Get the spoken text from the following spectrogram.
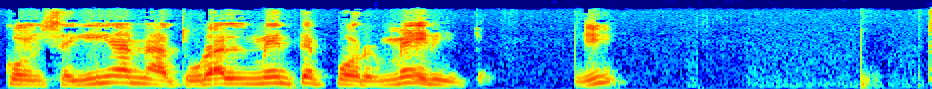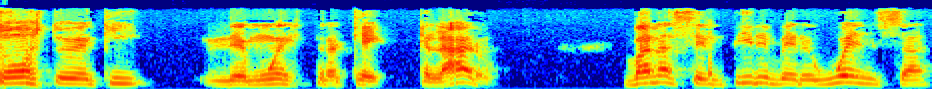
conseguida naturalmente por mérito. Todo esto de aquí demuestra que, claro, van a sentir vergüenza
